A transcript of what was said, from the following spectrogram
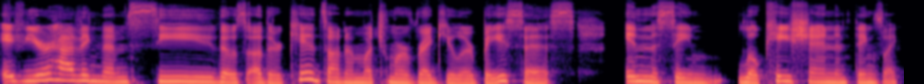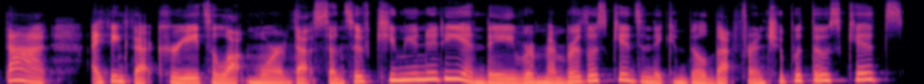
if you're having them see those other kids on a much more regular basis in the same location and things like that i think that creates a lot more of that sense of community and they remember those kids and they can build that friendship with those kids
